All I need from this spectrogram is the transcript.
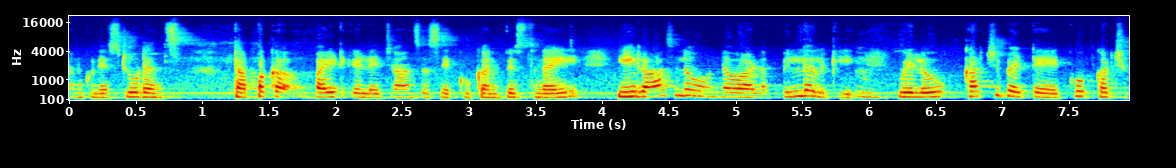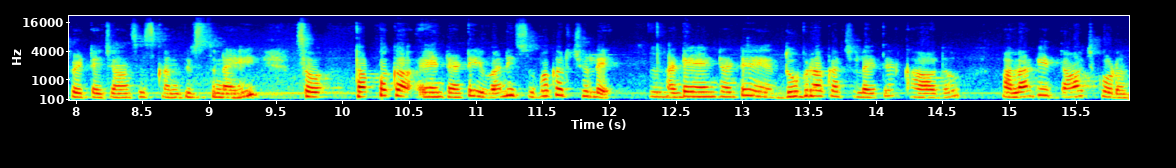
అనుకునే స్టూడెంట్స్ తప్పక బయటికి వెళ్ళే ఛాన్సెస్ ఎక్కువ కనిపిస్తున్నాయి. ఈ రాశిలో ఉన్న వాళ్ళ పిల్లలకి వీళ్ళు ఖర్చు పెట్టే ఎక్కువ ఖర్చు పెట్టే ఛాన్సెస్ కనిపిస్తున్నాయి. సో తప్పక ఏంటంటే ఇవన్నీ శుభ ఖర్చులే. అంటే ఏంటంటే దూబ్రా ఖర్చులు అయితే కాదు. అలాగే దాచుకోవడం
